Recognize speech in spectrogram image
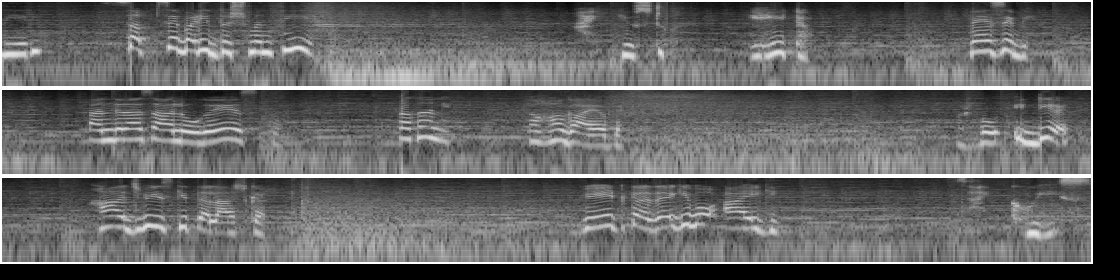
मेरी सबसे बड़ी दुश्मन थी आई यूज़ टू हेट वैसे भी पंद्रह साल हो गए इसको। पता नहीं कहाँ गायब है। और वो इडियट आज भी इसकी तलाश कर वेट कर रहा है कि वो आएगी। साइकोइस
